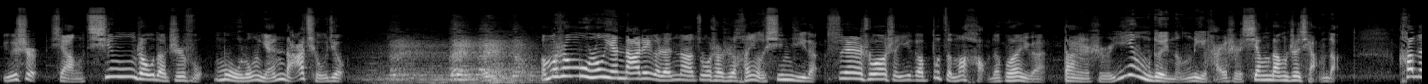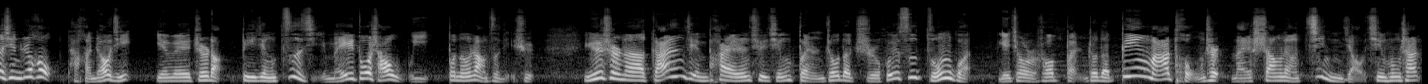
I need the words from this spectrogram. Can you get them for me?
于是向青州的知府慕容延达求救。我们说慕容延达这个人呢，做事是很有心机的。虽然说是一个不怎么好的官员，但是应对能力还是相当之强的。看了信之后，他很着急，因为知道毕竟自己没多少武艺，不能让自己去。于是呢，赶紧派人去请本州的指挥司总管，也就是说本州的兵马统治来商量进剿清风山。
